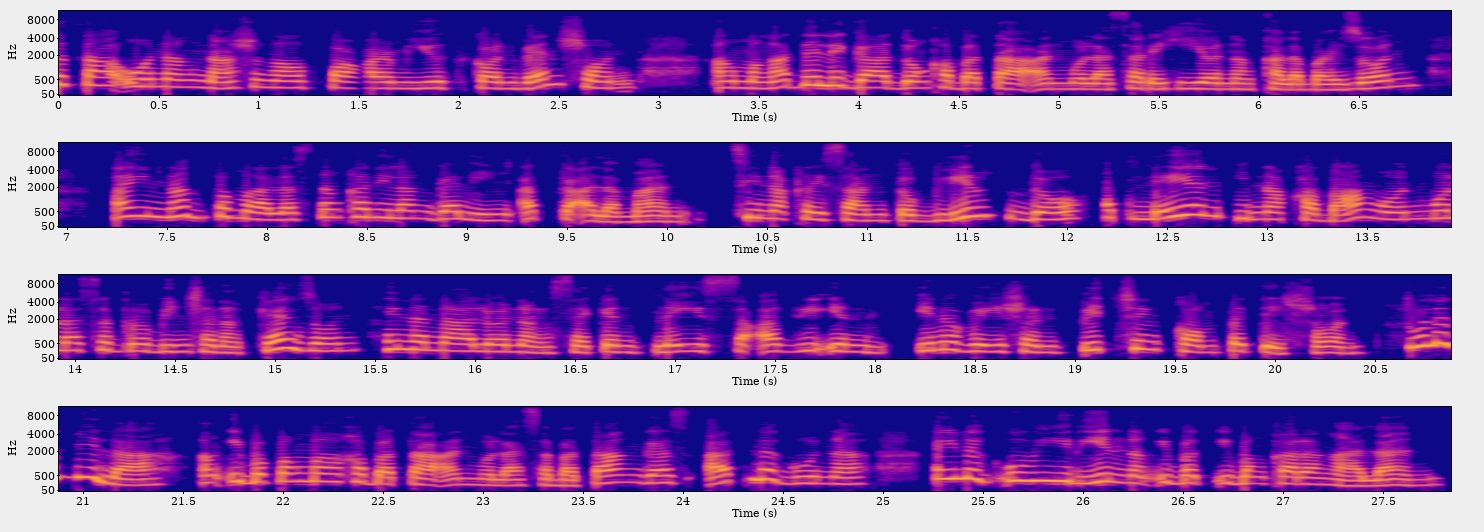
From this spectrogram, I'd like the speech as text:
Sa taunang National Farm Youth Convention, ang mga delegadong kabataan mula sa rehiyon ng Calabarzon ay nagpamalas ng kanilang galing at kaalaman. Sina Crisanto Glirdo at Leon Kinakabangon mula sa probinsya ng Quezon ay nanalo ng second place sa Agri-Innovation Pitching Competition. Tulad nila, ang iba pang mga kabataan mula sa Batangas at Laguna ay nag-uwi rin ng iba't ibang karangalan.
